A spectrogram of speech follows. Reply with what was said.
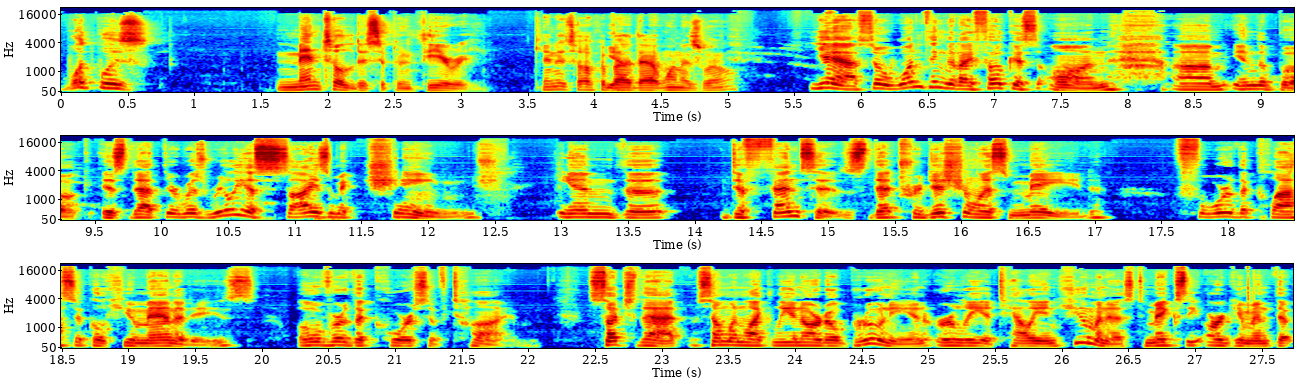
what was mental discipline theory. Can you talk about yeah. that one as well? Yeah. So, one thing that I focus on um, in the book is that there was really a seismic change in the defenses that traditionalists made for the classical humanities over the course of time, such that someone like Leonardo Bruni, an early Italian humanist, makes the argument that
